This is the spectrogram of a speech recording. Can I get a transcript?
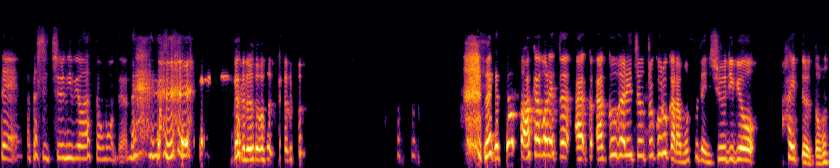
て、私中二病だと思うんだよね。わかる、わかる。なんかちょっと憧れちゃ、あ憧れちゃうところからもうすでに中二病入ってると思う。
